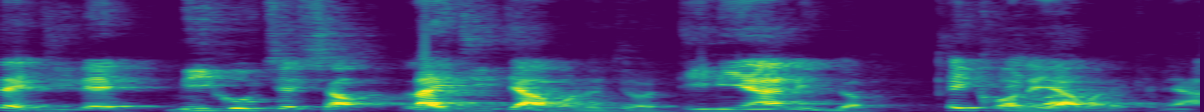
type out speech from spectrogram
သက်ကြီးလဲမိကိုကျွတ်လျှောက်လိုက်ကြည့်ကြပါလို့ကျွန်တော်ဒီနေရာနေပြီးတော့ဖိတ်ခေါ်လိုက်ရပါတယ်ခင်ဗျာ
